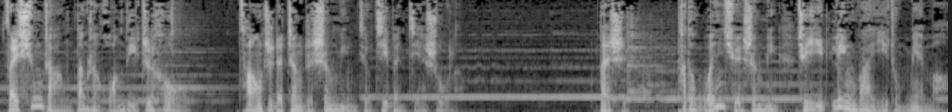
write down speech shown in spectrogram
在兄长当上皇帝之后，曹植的政治生命就基本结束了。但是，他的文学生命却以另外一种面貌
